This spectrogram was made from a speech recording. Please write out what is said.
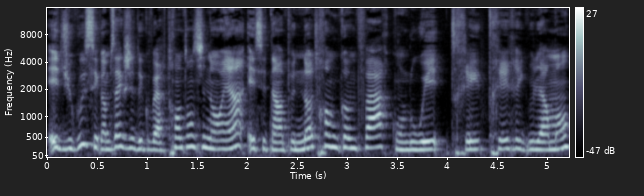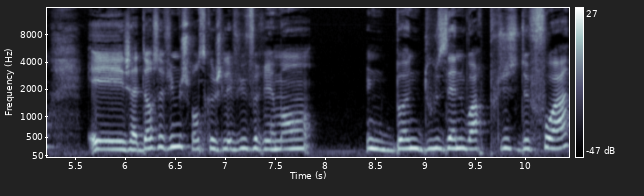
Et du coup, c'est comme ça que j'ai découvert 30 ans sinon rien et c'était un peu notre rom-com phare qu'on louait très très régulièrement et j'adore ce film, je pense que je l'ai vu vraiment une bonne douzaine voire plus de fois.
